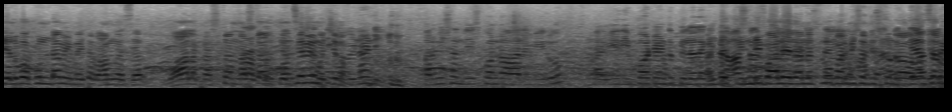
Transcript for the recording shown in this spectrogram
తెలియకుండా మేమైతే రాము కదా సార్ వాళ్ళ కష్ట నష్టాలు తెలిసే మేము వచ్చినాం వినండి పర్మిషన్ తీసుకొని రావాలి మీరు మరి ఇది ఇంపార్టెంట్ పిల్లలకి తిండి బాగాలేదు అన్నట్లు పర్మిషన్ తీసుకుని రావాలా సార్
